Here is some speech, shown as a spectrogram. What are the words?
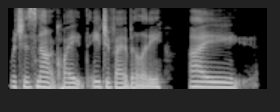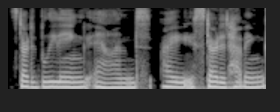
which is not quite age of viability, I started bleeding and I started having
